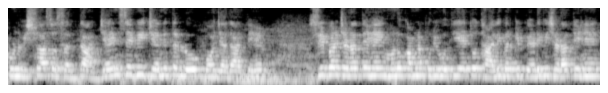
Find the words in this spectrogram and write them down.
पूर्ण विश्वास और श्रद्धा। जैन से भी जैनेतर लोग बहुत ज़्यादा आते हैं। श्रीफल चढ़ाते हैं, मनोकामना पूरी होती है तो थाली भर के पेड़ भी चढ़ाते हैं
